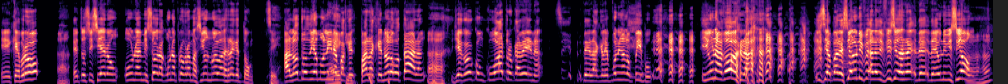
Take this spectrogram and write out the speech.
eh, quebró. Ajá. Entonces hicieron una emisora con una programación nueva de reggaetón. Sí. Al otro día Molina, para que, para que no lo votaran, llegó con cuatro cadenas de las que le ponen a los pipos y una gorra y se apareció al, edificio de, de, de Univisión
